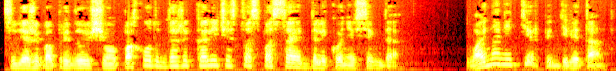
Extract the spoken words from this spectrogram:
Судя же по предыдущему походу, даже количество спасает далеко не всегда. Война не терпит дилетантов.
